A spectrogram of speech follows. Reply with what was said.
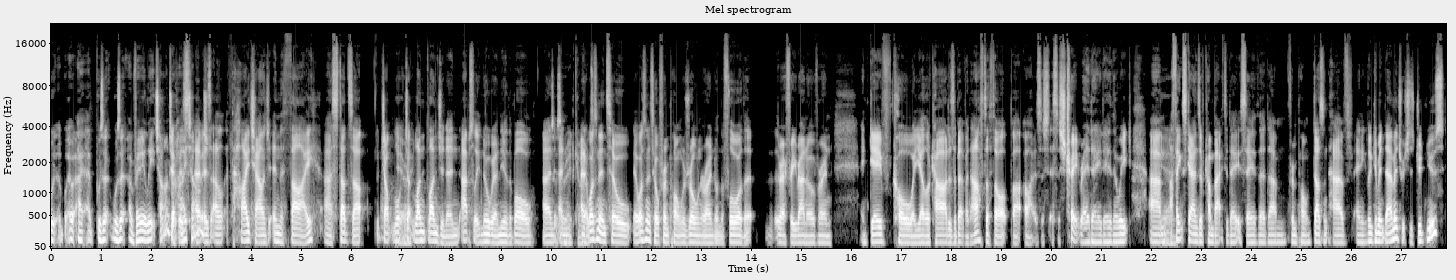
was it was it a very late challenge or it high was, challenge? It was a high challenge in the thigh, uh, studs up, jump, yeah, jump right. lunging in, absolutely nowhere near the ball, and so and, and, it wasn't until it wasn't until Frimpong was rolling around on the floor that the referee ran over and and gave Cole a yellow card as a bit of an afterthought, but oh, it's a, it's a straight red any day of the week. Um, yeah. I think scans have come back today to say that um, Frimpong doesn't have any ligament damage, which is good news.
